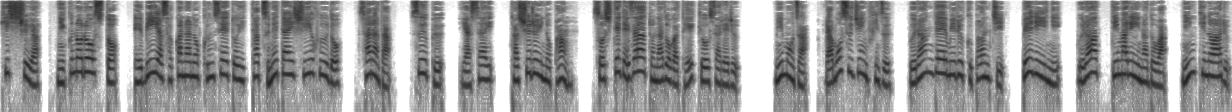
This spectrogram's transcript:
キッシュや肉のロースト、エビや魚の燻製といった冷たいシーフード、サラダ、スープ、野菜、多種類のパン、そしてデザートなどが提供される。ミモザ、ラモスジンフィズ、ブランデーミルクパンチ、ベリーニ、ブラッディマリーなどは人気のある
